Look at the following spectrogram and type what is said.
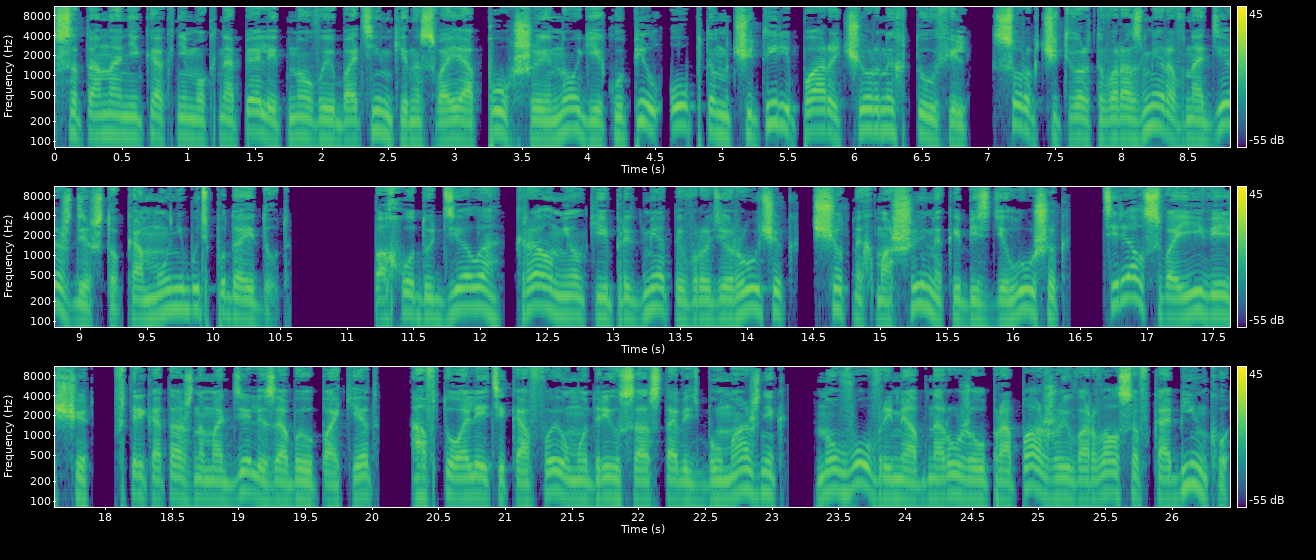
Сатана никак не мог напялить новые ботинки на свои опухшие ноги и купил оптом четыре пары черных туфель 44 размера в надежде, что кому-нибудь подойдут. По ходу дела крал мелкие предметы вроде ручек, счетных машинок и безделушек, терял свои вещи, в трикотажном отделе забыл пакет, а в туалете кафе умудрился оставить бумажник, но вовремя обнаружил пропажу и ворвался в кабинку,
